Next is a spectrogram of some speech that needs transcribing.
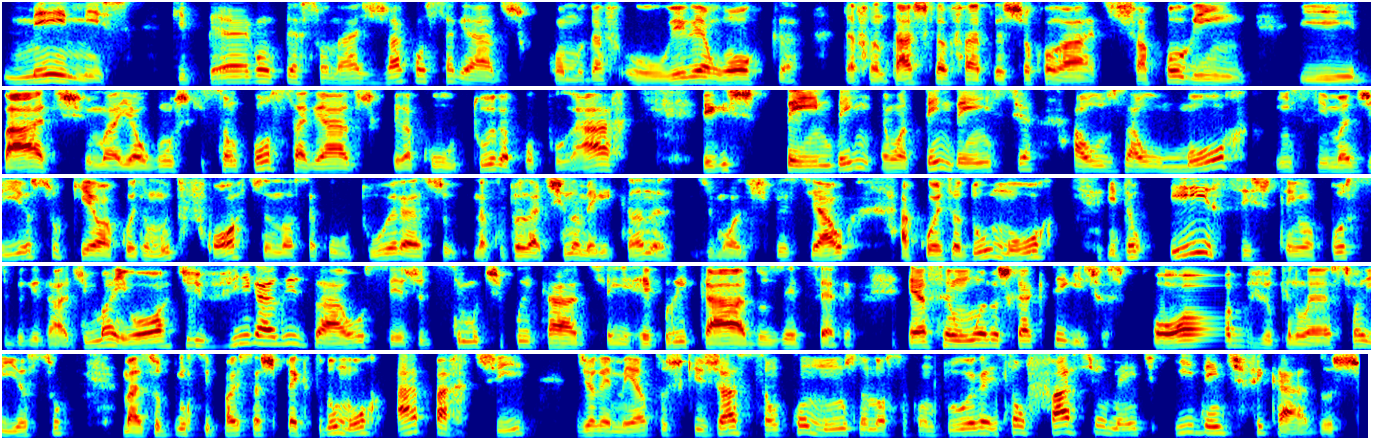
memes que pegam personagens já consagrados, como da, o William Wonka, da Fantástica Fábrica de Chocolate, Chapolin, e Batman e alguns que são consagrados pela cultura popular, eles tendem, é uma tendência a usar o humor em cima disso, que é uma coisa muito forte na nossa cultura, na cultura latino-americana, de modo especial, a coisa do humor. Então, esses têm uma possibilidade maior de viralizar, ou seja, de se multiplicar, de serem replicados, etc. Essa é uma das características. Óbvio que não é só isso, mas o principal é esse aspecto do humor a partir de elementos que já são comuns na nossa cultura e são facilmente identificados.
